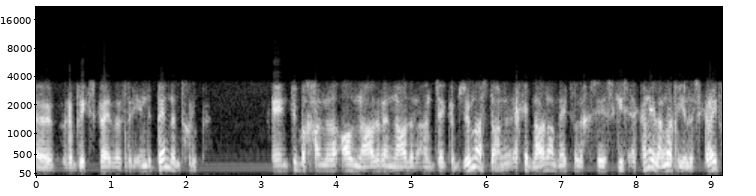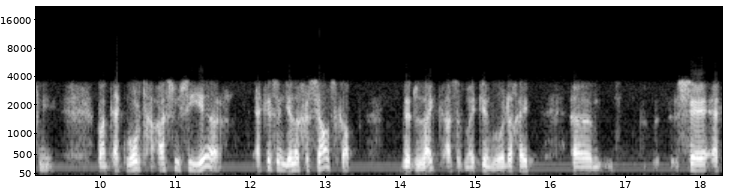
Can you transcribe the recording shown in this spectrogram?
uh rubriekskrywer vir die Independent groep. En toe begin hulle al nader en nader aan Jacob Zuma staan en ek het dan net vir hulle gesê, "Skus, ek kan nie langer vir julle skryf nie, want ek word geassosieer. Ek is in julle geselskap dit lyk asof my teenwoordigheid ehm um, sê ek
